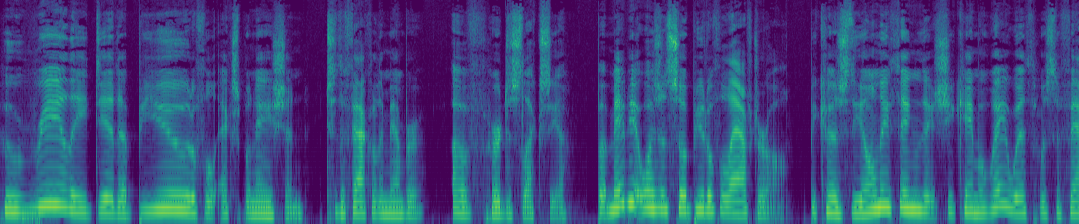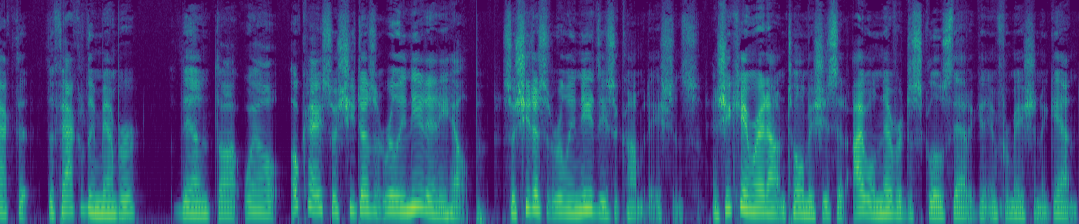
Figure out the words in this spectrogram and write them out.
who really did a beautiful explanation to the faculty member of her dyslexia. But maybe it wasn't so beautiful after all, because the only thing that she came away with was the fact that the faculty member then thought, well, okay, so she doesn't really need any help. So she doesn't really need these accommodations. And she came right out and told me, she said, I will never disclose that information again.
